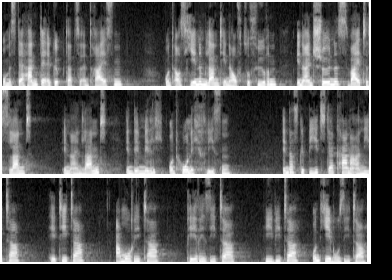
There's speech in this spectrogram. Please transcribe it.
um es der Hand der Ägypter zu entreißen und aus jenem Land hinaufzuführen in ein schönes, weites Land, in ein Land, in dem Milch und Honig fließen, in das Gebiet der Kanaaniter, Hethiter, Amoriter, Perisiter, Hiviter und Jebusiter.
